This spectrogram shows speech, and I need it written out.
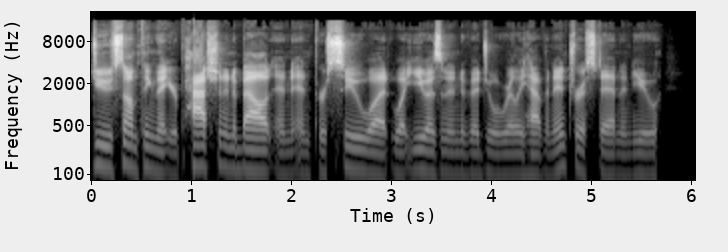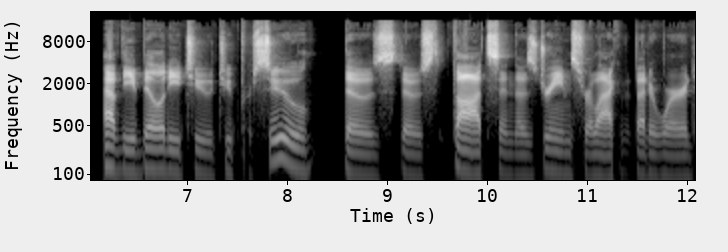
do something that you're passionate about and and pursue what what you as an individual really have an interest in and you have the ability to to pursue those those thoughts and those dreams for lack of a better word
